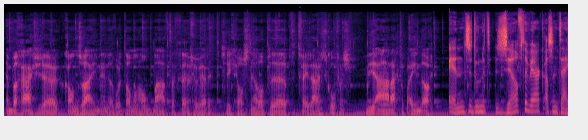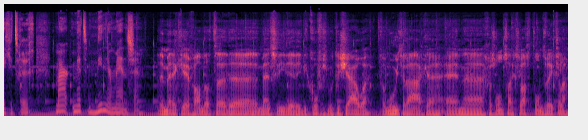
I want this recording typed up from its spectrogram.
en bagage kan zijn. En dat wordt allemaal handmatig verwerkt. Zit je al snel op de, op de 2000 koffers die je aanraakt op één dag. En ze doen hetzelfde werk als een tijdje terug, maar met minder mensen. Dan merk je van dat de mensen die die, die koffers moeten sjouwen, vermoeid raken en uh, gezondheidsklachten ontwikkelen.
